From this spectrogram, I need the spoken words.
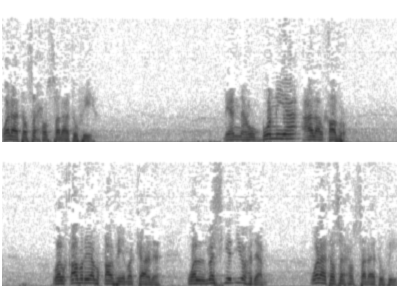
ولا تصح الصلاة فيه. لأنه بني على القبر. والقبر يبقى في مكانه. والمسجد يهدم ولا تصح الصلاة فيه.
